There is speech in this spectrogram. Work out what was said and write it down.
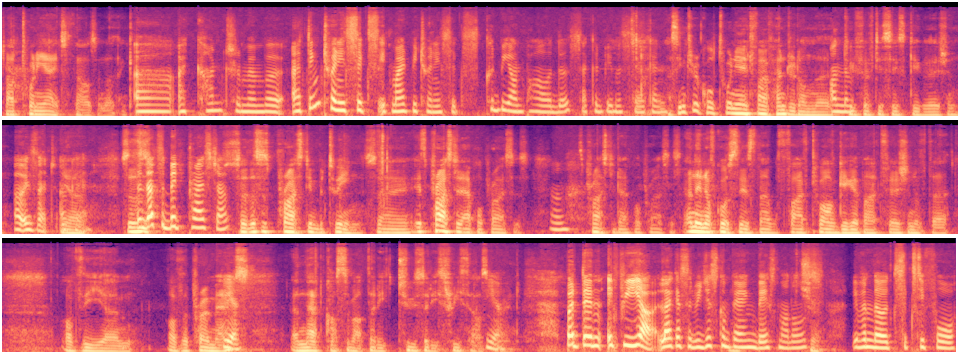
about 28,000, I think. Uh, I can't remember. I think twenty six. It might be twenty six. Could be on par with this. I could be mistaken. I seem to recall 28,500 on the On the- 256 gig version. Oh, is it? Yeah. Okay. So that's a big price jump. so this is priced in between. So it's priced at Apple prices. Oh. It's priced at Apple prices. And then of course there's the 512 gigabyte version of the of the um, of the Pro Max. Yes. And that costs about 32, 33,000 Yeah. rand. But then, if we, yeah, like I said, we're just comparing base models, Sure. even though it's 64,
